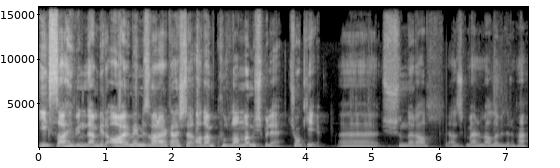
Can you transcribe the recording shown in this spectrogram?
ilk sahibinden bir AVM'miz var arkadaşlar. Adam kullanmamış bile. Çok iyi. Ee, şunları al. Birazcık mermi alabilirim. ha.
